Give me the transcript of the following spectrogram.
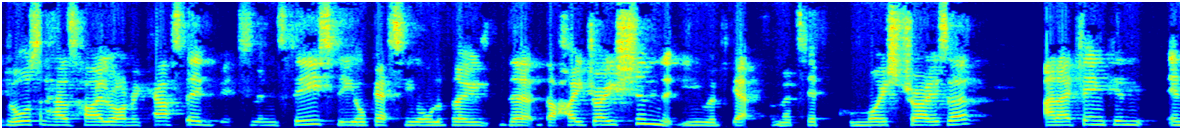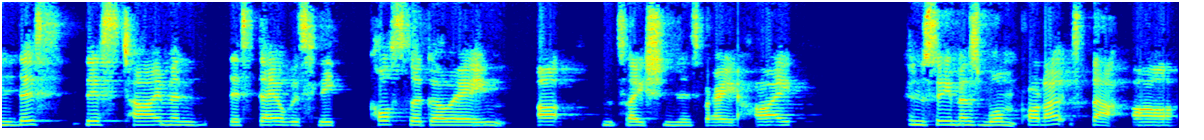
it also has hyaluronic acid, vitamin C, so you're getting all of those the, the hydration that you would get from a typical moisturizer. And I think in, in this this time and this day, obviously costs are going up, inflation is very high. Consumers want products that are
